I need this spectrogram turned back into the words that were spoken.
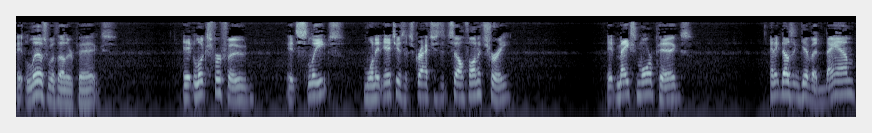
it lives with other pigs. It looks for food. It sleeps. When it itches, it scratches itself on a tree. It makes more pigs. And it doesn't give a damn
